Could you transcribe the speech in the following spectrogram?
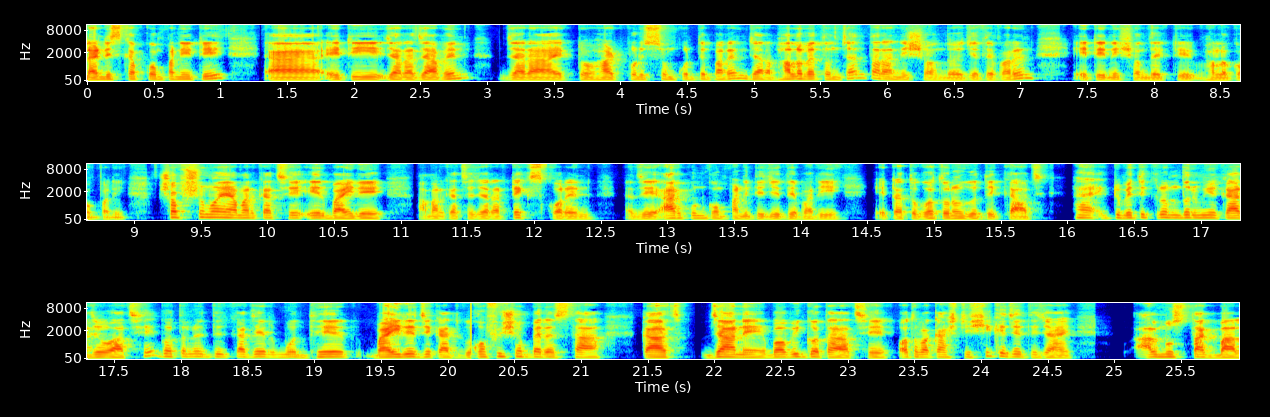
ল্যান্ডস্কেপ কোম্পানিটি এটি যারা যাবেন, যারা একটু হার্ড পরিশ্রম করতে পারেন, যারা ভালো বেতন চান তারা নিঃসন্দেহে যেতে পারেন। এটি নিঃসন্দেহে একটি ভালো কোম্পানি। সবসময় আমার কাছে এর বাইরে আমার কাছে যারা টেক্সট করেন যে আর কোন কোম্পানিতে যেতে পারি? এটা তো গতানুগতিক কাজ। হ্যাঁ, একটু ব্যতিক্রম ধর্মীয় কাজও আছে। গতানুগতিক কাজের মধ্যে বাইরে যে কাজ কফি শপ ব্যবস্থা কাজ জানে বা অভিজ্ঞতা আছে অথবা কাজটি শিখে যেতে চায়। আল মুস্তাকবাল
